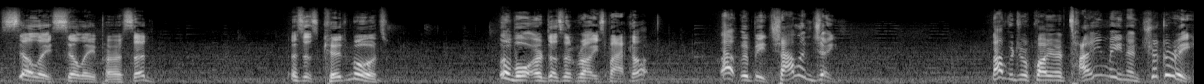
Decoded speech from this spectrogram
Silly, silly person. This is kid mode. The water doesn't rise back up. That would be challenging. That would require timing and trickery.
